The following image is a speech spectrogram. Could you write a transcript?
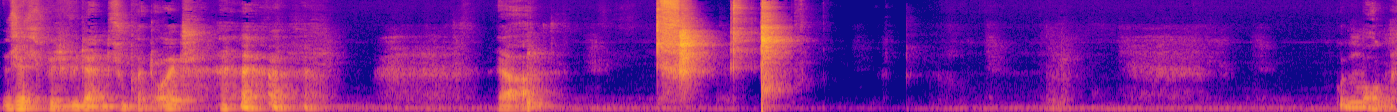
Ist jetzt wieder ein super Deutsch. ja. Guten Morgen.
